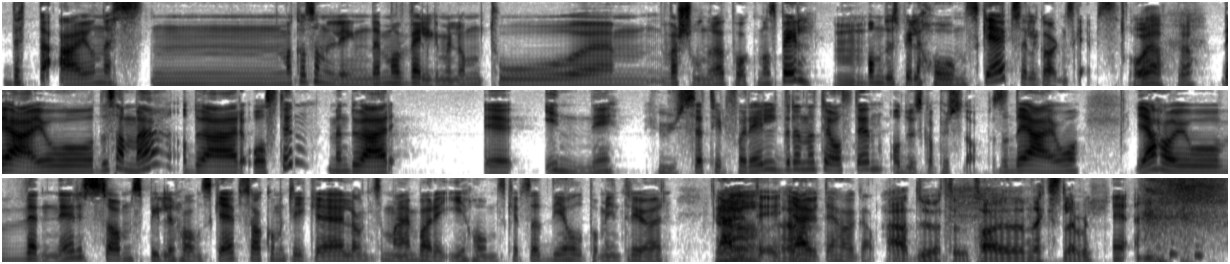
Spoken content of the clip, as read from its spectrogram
dette er jo nesten Man kan sammenligne det med å velge mellom to um, versjoner av et Pokémon-spill. Mm. Om du spiller Homescapes eller Gardenscapes. Oh, ja, ja. Det er jo det samme, og du er Austin, men du er eh, inni huset til foreldrene til Austin, og du skal pusse det opp. Så det er jo Jeg har jo venner som spiller Homescapes og har kommet like langt som meg bare i Homescapes, så de holder på med interiør. Jeg er, Ja, ute, jeg er ute i hagen. Ja, du vet det, du tar next level. Ja.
